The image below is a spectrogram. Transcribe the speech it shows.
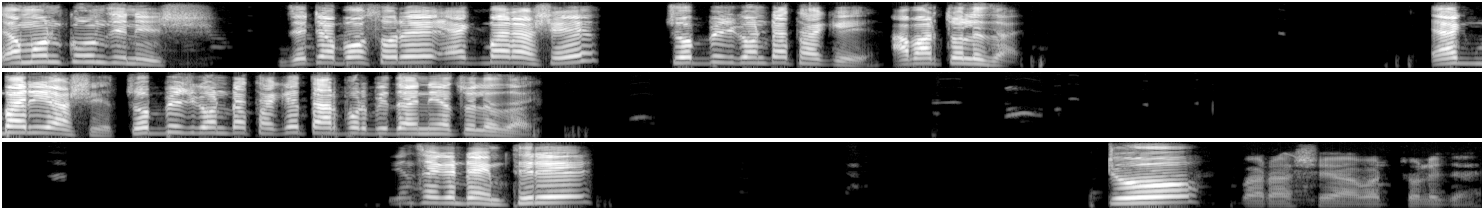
এমন কোন জিনিস যেটা বছরে একবার আসে চব্বিশ ঘণ্টা থাকে আবার চলে যায়? একবারই আসে চব্বিশ ঘণ্টা থাকে তারপর বিদায় নিয়ে চলে যায়। তিন সেকেন্ড টাইম থ্রি টু আসে আবার চলে যায়।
